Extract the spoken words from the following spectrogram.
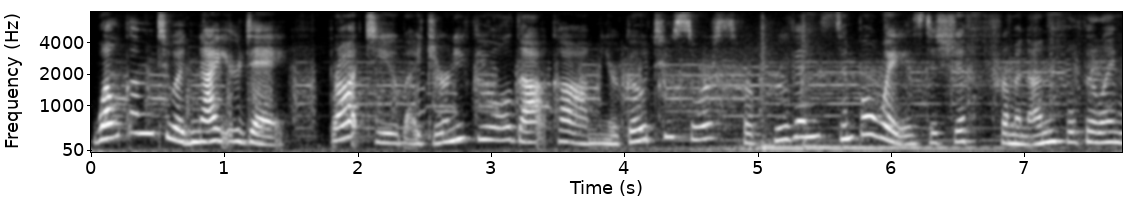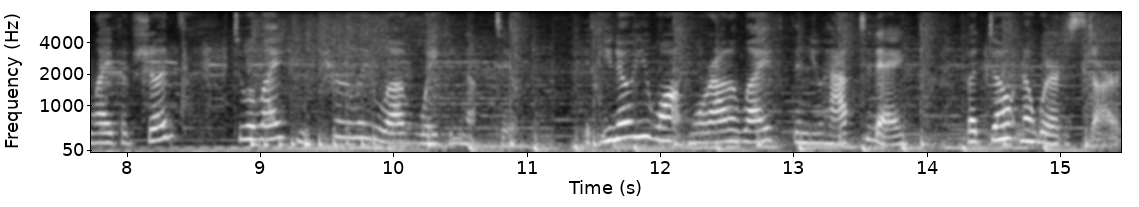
Welcome to Ignite Your Day, brought to you by JourneyFuel.com, your go to source for proven, simple ways to shift from an unfulfilling life of shoulds to a life you purely love waking up to. If you know you want more out of life than you have today, but don't know where to start,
